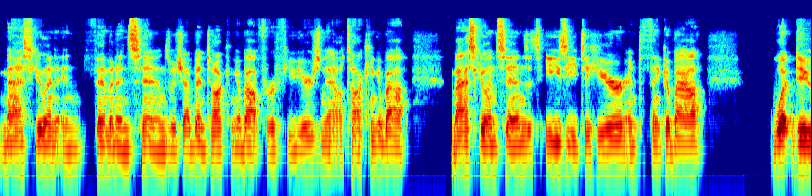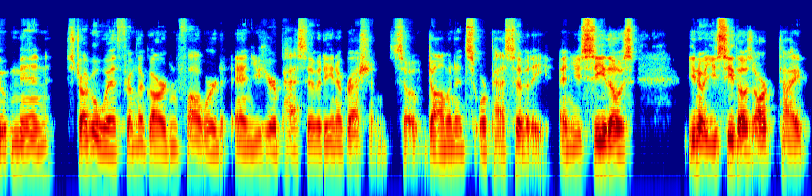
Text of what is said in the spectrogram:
masculine and feminine sins, which I've been talking about for a few years now, talking about masculine sins, it's easy to hear and to think about what do men struggle with from the garden forward and you hear passivity and aggression. So dominance or passivity. And you see those you know you see those archetype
